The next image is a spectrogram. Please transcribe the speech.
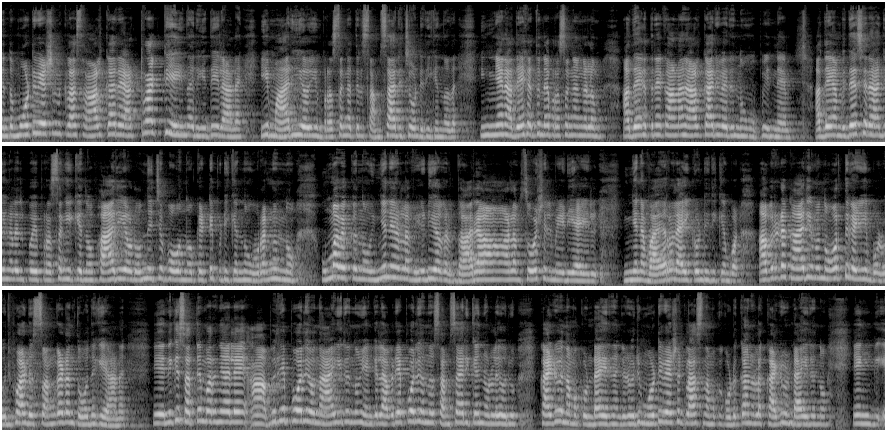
എന്തോ മോട്ടിവേഷൻ ക്ലാസ് ആൾക്കാരെ അട്രാക്റ്റ് ചെയ്യുന്ന രീതിയിലാണ് ഈ മാരിയോയും പ്രസംഗത്തിൽ സംസാരിച്ചുകൊണ്ടിരിക്കുന്നത്. ഇങ്ങനെ അദ്ദേഹത്തിന്റെ പ്രസംഗങ്ങളും അദ്ദേഹത്തിനെ കാണാൻ ആൾക്കാർ വരുന്നു. പിന്നെ അദ്ദേഹം വിദേശ രാജ്യങ്ങളിൽ പോയി പ്രസംഗിക്കുന്നു ഭാര്യയോട് ഒന്നിച്ചു പോകുന്നു കെട്ടിപ്പിടിക്കുന്നു ഉറങ്ങുന്നു ഉമ്മ വെക്കുന്നു. ഇങ്ങനെയുള്ള വീഡിയോകൾ ധാരാളം സോഷ്യൽ മീഡിയയിൽ ഇങ്ങനെ വൈറലായിക്കൊണ്ടിരിക്കുമ്പോൾ അവരുടെ കാര്യമൊന്ന് ഓർത്ത് കഴിയുമ്പോൾ ഒരുപാട് സങ്കടം തോന്നുകയാണ്. എനിക്ക് സത്യം പറഞ്ഞാൽ അവരെ പോലെ ഒന്നായിരുന്നു എങ്കിൽ അവരെ പോലെ ഒന്ന് സംസാരിക്കാനുള്ള ഒരു കഴിവ് നമുക്കുണ്ടായിരുന്നെങ്കിൽ ഒരു മോട്ടിവേഷൻ ക്ലാസ് നമുക്ക് കൊടുക്കാനുള്ള കഴിവുണ്ടായിരുന്നു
